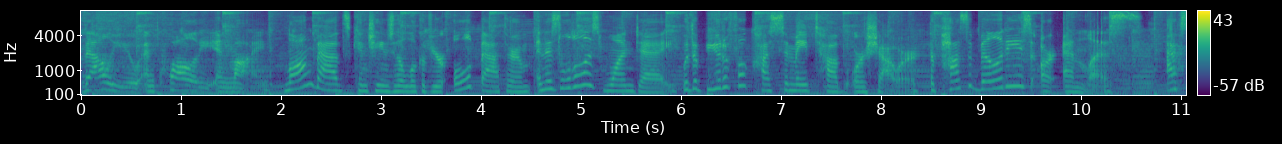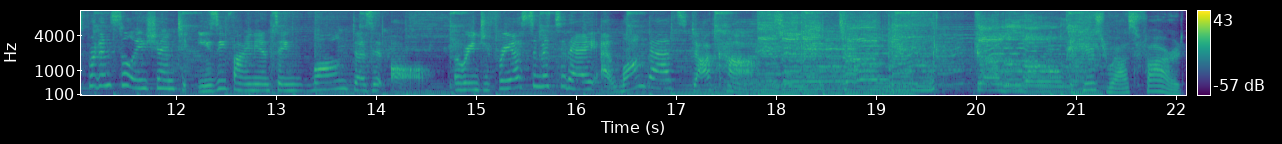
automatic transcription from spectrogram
value, and quality in mind. Long baths can change the look of your old bathroom in as little as one day with a beautiful custom made tub or shower. The possibilities are endless. Expert installation to easy financing, Long does it all. Arrange a free estimate today at longbaths.com. Here's Ross Foard,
